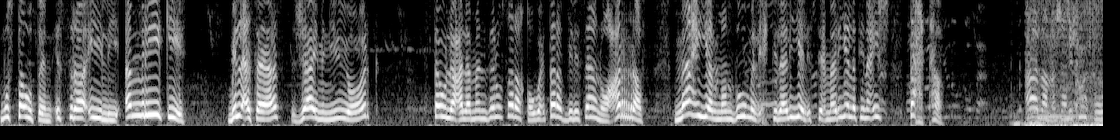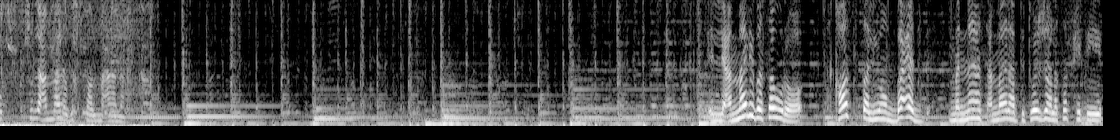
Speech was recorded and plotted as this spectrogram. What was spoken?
مستوطن إسرائيلي أمريكي. بالأساس جاي من نيويورك استولى على منزل وسرقه واعترف بلسانه عرف ما هي المنظومة الاحتلالية الاستعمارية التي نعيش تحتها. عالم عشان يشوفوا شو اللي عماله بيحصل معنا اللي عمالي بصوره خاصة اليوم بعد ما الناس عمالها بتتوجه لصفحتي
